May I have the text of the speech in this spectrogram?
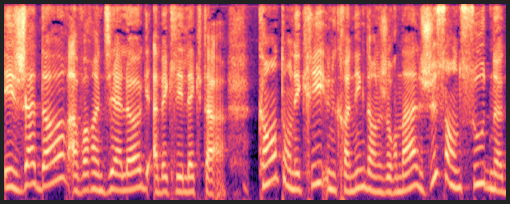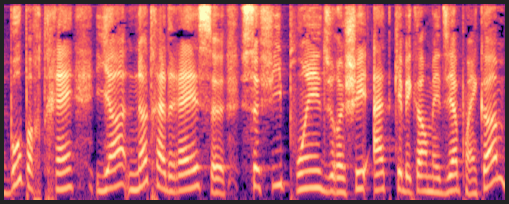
et j'adore avoir un dialogue avec les lecteurs. Quand on écrit une chronique dans le journal, juste en dessous de notre beau portrait, il y a notre adresse euh, sophie.durocher at québécoismedia.com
